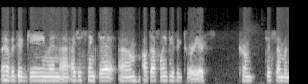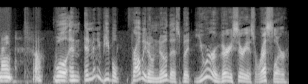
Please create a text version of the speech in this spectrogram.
have a good game, and I just think that um, I'll definitely be victorious come December 9th. So. Well, and and many people probably don't know this, but you were a very serious wrestler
